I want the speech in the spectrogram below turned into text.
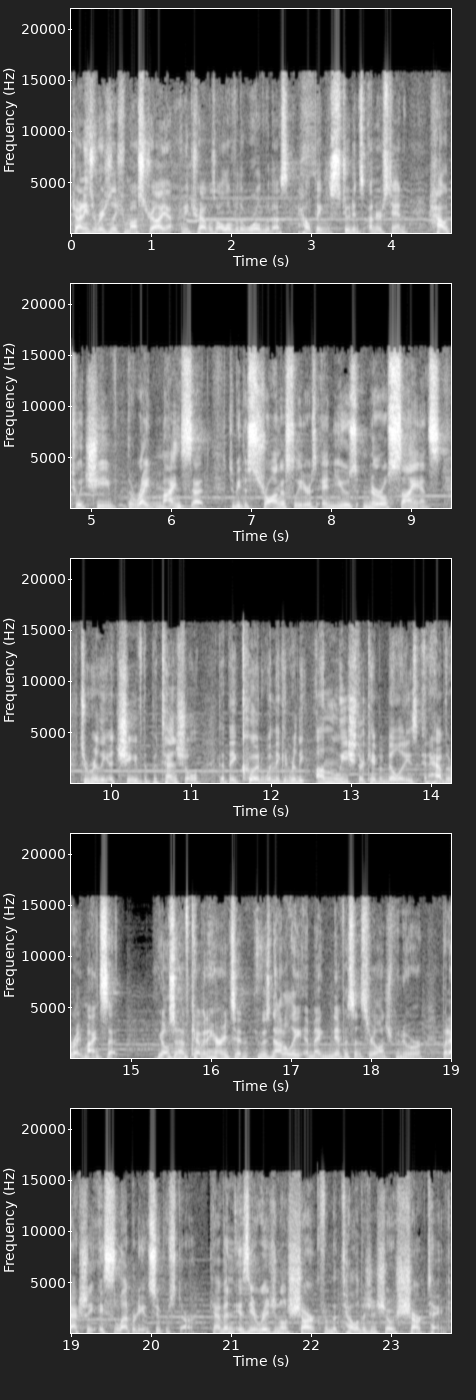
Johnny's originally from Australia and he travels all over the world with us, helping students understand how to achieve the right mindset to be the strongest leaders and use neuroscience to really achieve the potential that they could when they can really unleash their capabilities and have the right mindset. We also have Kevin Harrington, who's not only a magnificent serial entrepreneur, but actually a celebrity and superstar. Kevin is the original shark from the television show Shark Tank.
